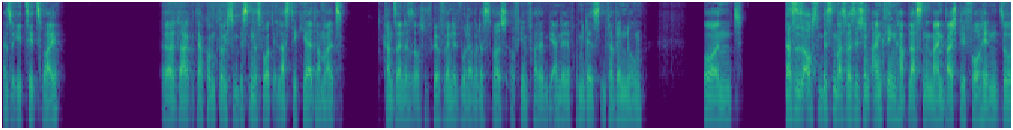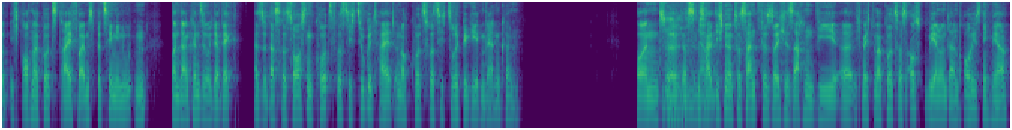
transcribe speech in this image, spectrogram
also EC2. Äh, da, da kommt, glaube ich, so ein bisschen das Wort Elastic her damals. Kann sein, dass es auch schon früher verwendet wurde, aber das war auf jeden Fall irgendwie eine der prominentesten Verwendungen. Und das ist auch so ein bisschen was, was ich schon anklingen habe lassen in meinem Beispiel vorhin. So, ich brauche mal kurz drei VMs für zehn Minuten und dann können sie wieder weg. Also, dass Ressourcen kurzfristig zugeteilt und auch kurzfristig zurückgegeben werden können. Und äh, Mhm, das ist ja. halt nicht nur interessant für solche Sachen wie, äh, ich möchte mal kurz was ausprobieren und dann brauche ich es nicht mehr,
